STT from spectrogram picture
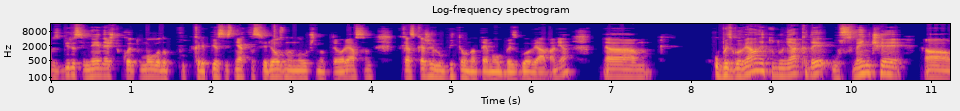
разбира се не е нещо, което мога да подкрепя с някаква сериозна научна теория, аз съм, така се каже, любител на тема обезглавявания. А, обезглавяването до някъде, освен че а,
